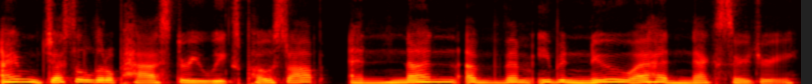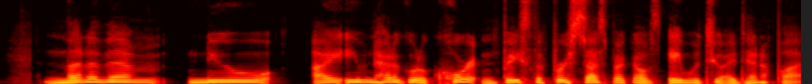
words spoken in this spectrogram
I'm just a little past three weeks post op, and none of them even knew I had neck surgery. None of them knew I even had to go to court and face the first suspect I was able to identify.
